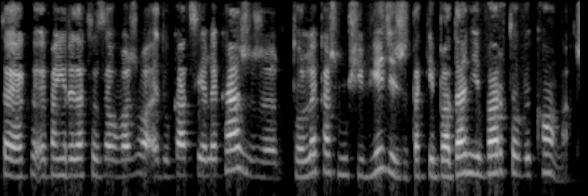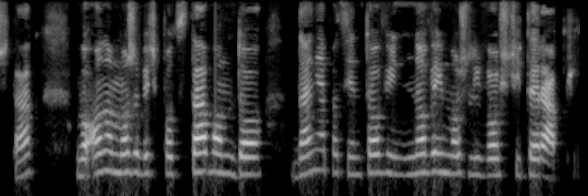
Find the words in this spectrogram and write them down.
tak jak pani redaktor zauważyła, edukację lekarzy, że to lekarz musi wiedzieć, że takie badanie warto wykonać, tak? Bo ono może być podstawą do dania pacjentowi nowej możliwości terapii.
